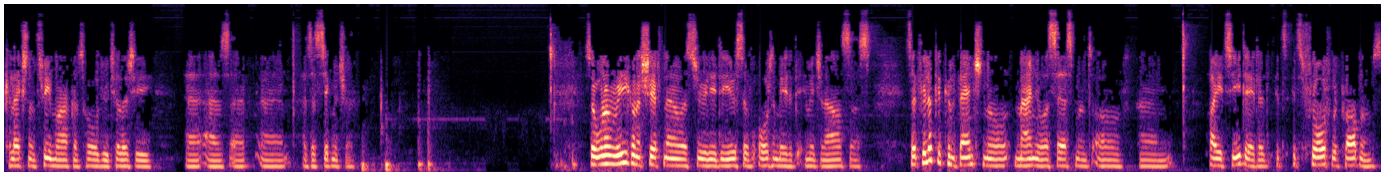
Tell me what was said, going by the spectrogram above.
collection of three markers hold utility uh, as, a, uh, as a signature. So what I'm really going to shift now is to really the use of automated image analysis. So if you look at conventional manual assessment of um, IHC data, it's, it's fraught with problems.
